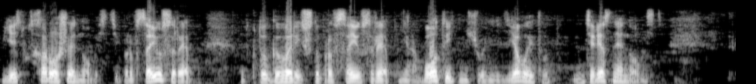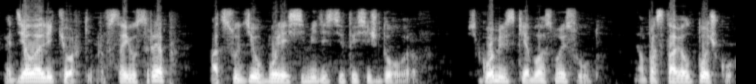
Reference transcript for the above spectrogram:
есть вот хорошие новости. Профсоюз рэп. Вот кто говорит, что профсоюз рэп не работает, ничего не делает, вот интересная новость. Дело Ликерки. Профсоюз рэп отсудил более 70 тысяч долларов. Гомельский областной суд поставил точку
